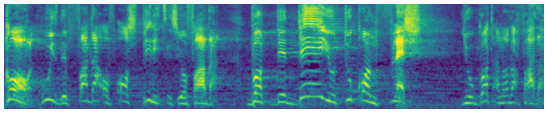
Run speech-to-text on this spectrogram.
God, who is the father of all spirits, is your father. But the day you took on flesh, you got another father.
